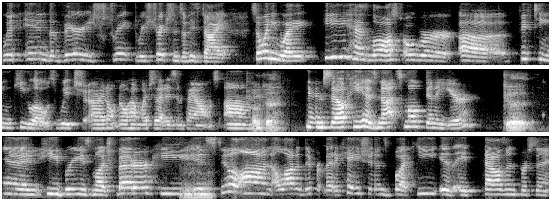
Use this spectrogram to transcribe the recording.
within the very strict restrictions of his diet. So anyway, he has lost over uh, 15 kilos, which I don't know how much that is in pounds. Um, Okay. Himself, he has not smoked in a year, Good. and he breathes much better. He Mhm. is still on a lot of different medications, but he is a thousand percent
